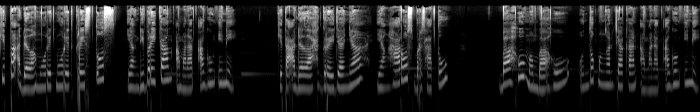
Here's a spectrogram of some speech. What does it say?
kita adalah murid-murid Kristus yang diberikan amanat agung ini. Kita adalah gerejanya yang harus bersatu, bahu-membahu untuk mengerjakan amanat agung ini.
